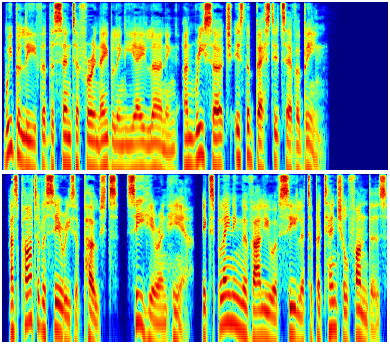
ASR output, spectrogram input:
we believe that the Center for Enabling EA Learning and Research is the best it's ever been. As part of a series of posts, see here and here, explaining the value of CEEALAR to potential funders,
